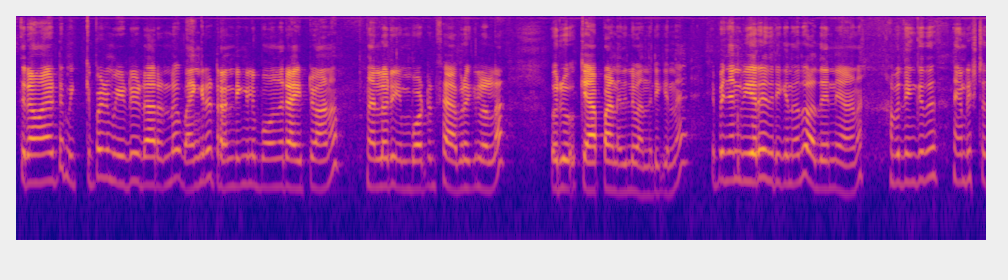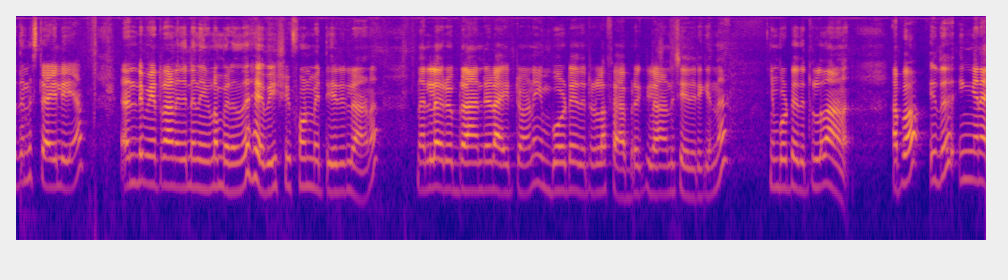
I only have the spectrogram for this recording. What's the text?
സ്ഥിരമായിട്ട് മിക്കപ്പോഴും വീഡിയോ ഇടാറുണ്ട്. ഭയങ്കര ട്രെൻഡിങ്ങിൽ പോകുന്ന ഒരു ഐറ്റമാണ് നല്ലൊരു ഇമ്പോർട്ടന്റ് ഫാബ്രിക്കിലുള്ള ഒരു ക്യാപ്പാണ് ഇതിൽ വന്നിരിക്കുന്നത്. ഇപ്പോൾ ഞാൻ വിയർ ചെയ്തിരിക്കുന്നതും അത് തന്നെയാണ്. അപ്പോൾ നിങ്ങൾക്ക് ഇത് നിങ്ങളുടെ ഇഷ്ടത്തിന് സ്റ്റൈൽ ചെയ്യാം. രണ്ട് മീറ്ററാണ് ഇതിന്റെ നീളം വരുന്നത്. ഹെവി ഷിഫോൺ മെറ്റീരിയലാണ് നല്ലൊരു ബ്രാൻഡഡ് ആയിട്ടാണ് ഇമ്പോർട്ട് ചെയ്തിട്ടുള്ള ഫാബ്രിക്കിലാണ് ചെയ്തിരിക്കുന്നത്. ഇമ്പോർട്ട് ചെയ്തിട്ടുള്ളതാണ്. അപ്പോൾ ഇത് ഇങ്ങനെ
